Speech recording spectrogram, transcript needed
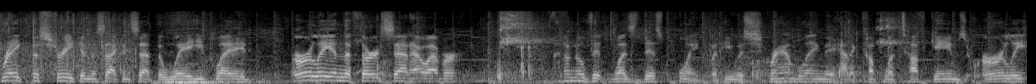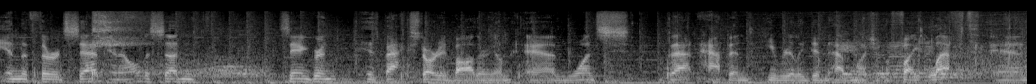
break the streak in the second set. The way he played early in the third set, however, I don't know if it was this point, but he was scrambling. They had a couple of tough games early in the third set, and all of a sudden, Sandgren, his back started bothering him, and once that happened, he really didn't have much of a fight left, and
